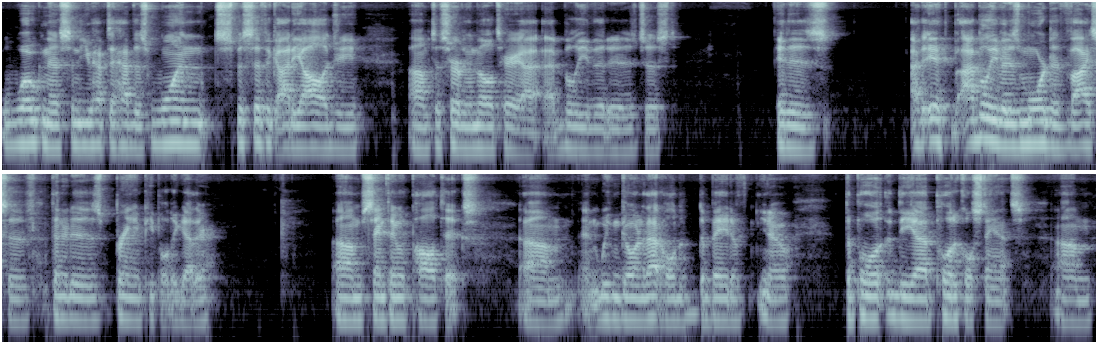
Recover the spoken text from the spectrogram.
wokeness and you have to have this one specific ideology um, to serve in the military. I, I, believe that it is just it is. I, it, I believe it is more divisive than it is bringing people together. Um, same thing with politics, um, and we can go into that whole debate of you know the pol- the uh, political stance. Um,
